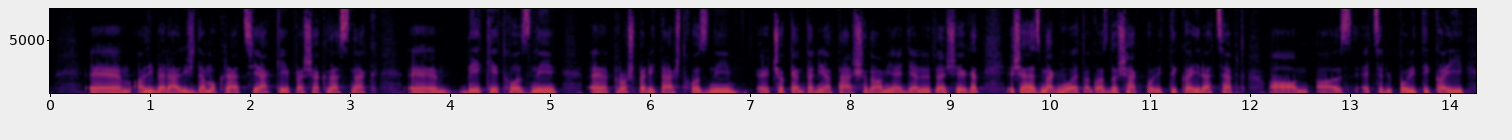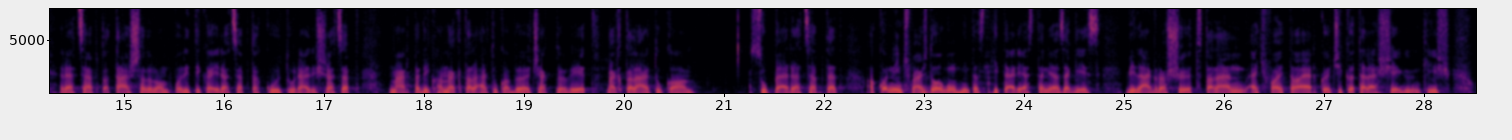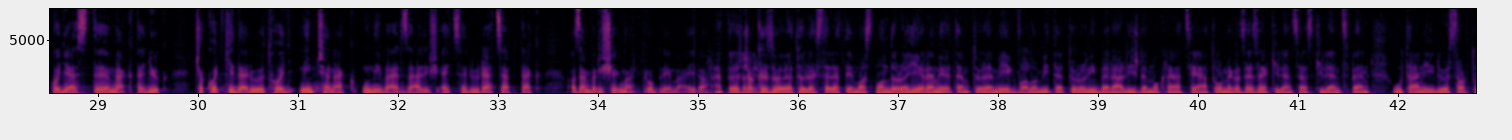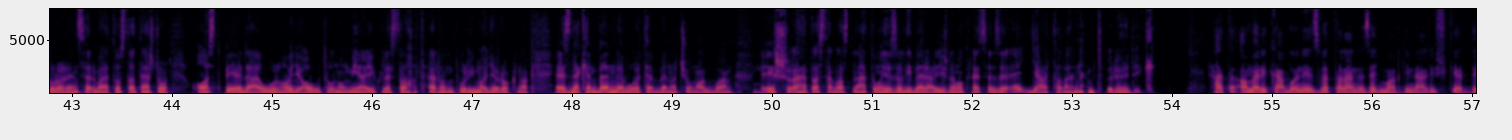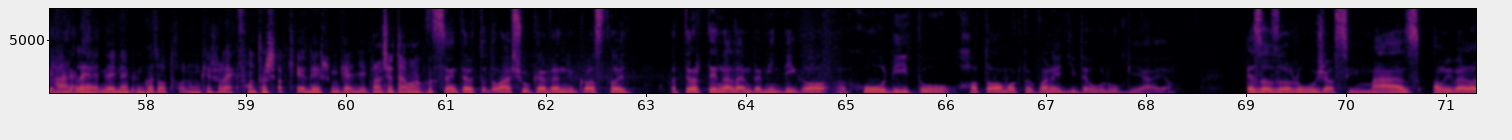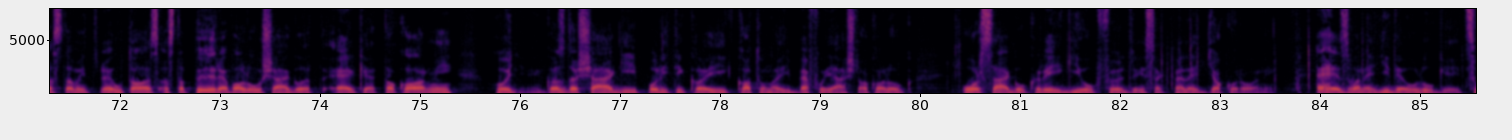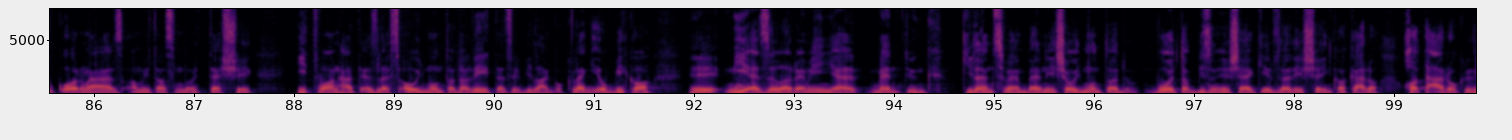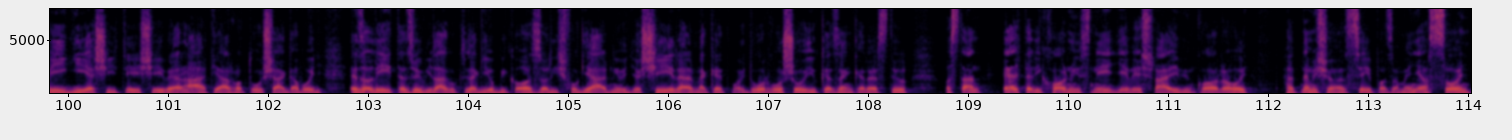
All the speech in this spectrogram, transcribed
A liberális demokráciák képesek lesznek békét hozni, prosperitást hozni, csökkenteni a társadalmi egyenlőtlenségeket, és ehhez megvolt a gazdaságpolitikai recept, az egyszerű politikai recept, a társadalompolitikai recept, a kulturális recept, már pedig ha megtaláltuk a bölcsek kövét, megtaláltuk a szuper receptet, akkor nincs más dolgunk, mint ezt kiterjeszteni az egész világra, sőt, talán egyfajta erkölcsi kötelességünk is, hogy ezt megtegyük, csak hogy kiderült, hogy nincsenek univerzális, egyszerű receptek az emberiség nagy problémáira. Hát csak közvetőleg szeretném azt mondani, hogy én reméltem tőle még valamit ettől a liberális demokráciától, meg az 1990 utáni időszaktól a rendszerváltoztatástól, azt például, hogy autonómiájuk lesz a határon túli magyaroknak. Ez nekem benne volt ebben a csomagban. És hát aztán azt látom, hogy hogy ez a liberális demokrácia ezzel egyáltalán nem törődik. Hát Amerikából nézve talán ez egy marginális kérdés. Hát lehet egy nekünk az otthonunk, és a legfontosabb kérdésünk egyik. Szerintem tudomásul kell vennünk azt, hogy a történelemben mindig a hódító hatalmaknak van egy ideológiája. Ez az a rózsaszín máz, amivel azt, amit utalsz, azt a pőre valóságot el kell takarni, hogy gazdasági, politikai, katonai befolyást akarok országok, régiók, földrészek felett gyakorolni. Ehhez van egy ideológiai cukormáz, amit azt mondja, hogy tessék, itt van, hát ez lesz, ahogy mondtad, a létező világok legjobbika. Mi ezzel a reménnyel mentünk 90-ben, és ahogy mondtad, voltak bizonyos elképzeléseink, akár a határok légiesítésével, Igen. átjárhatóságával, hogy ez a létező világok legjobbika azzal is fog járni, hogy a sérelmeket majd orvosoljuk ezen keresztül. Aztán eltelik 34 év, és rájövünk arra, hogy hát nem is olyan szép az a mennyasszony,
